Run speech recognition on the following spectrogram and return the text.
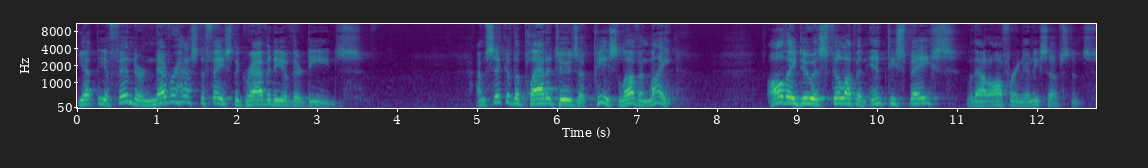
yet the offender never has to face the gravity of their deeds. I'm sick of the platitudes of peace, love, and light. All they do is fill up an empty space without offering any substance.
